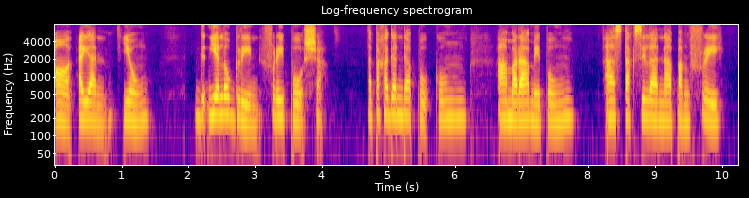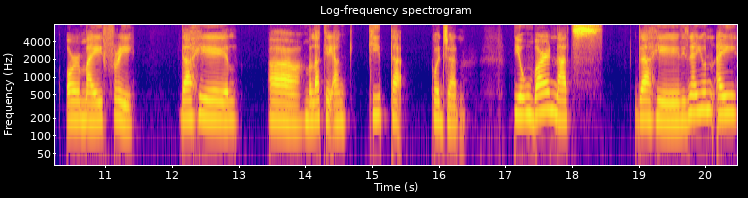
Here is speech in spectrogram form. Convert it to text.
Oh, ayan, yung yellow green, free po siya. Napakaganda po kung uh, marami pong uh, stock sila na pang free or may free. Dahil uh, malaki ang kita ko dyan. Yung bar nuts, dahil ngayon ay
